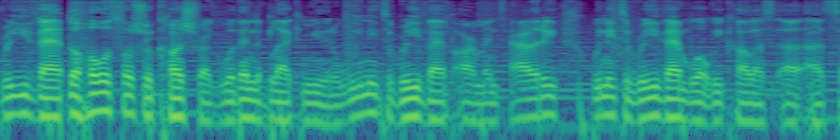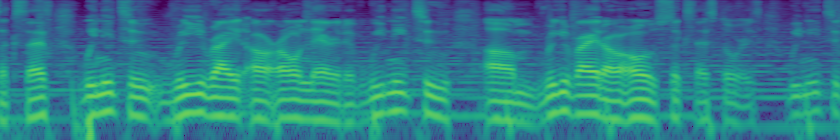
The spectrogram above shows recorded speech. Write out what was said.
revamp the whole social construct within the black community. We need to revamp our mentality. We need to revamp what we call a, a, success. We need to rewrite our own narrative. We need to um, rewrite our own success stories. We need to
